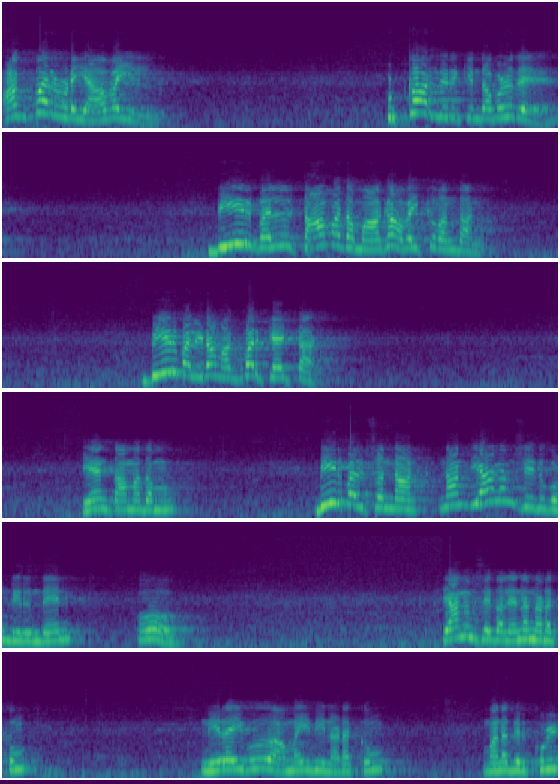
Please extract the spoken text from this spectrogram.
அக்பருடைய அவையில் உட்கார்ந்திருக்கின்ற பொழுது பீர்பல் தாமதமாக அவைக்கு வந்தான். பீர்பலிடம் அக்பர் கேட்டார் ஏன் தாமதம்? பீர்பல் சொன்னான் நான் தியானம் செய்து கொண்டிருந்தேன். ஓ தியானம் செய்தால் என்ன நடக்கும்? நிறைவு அமைதி நடக்கும் மனதிற்குள்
